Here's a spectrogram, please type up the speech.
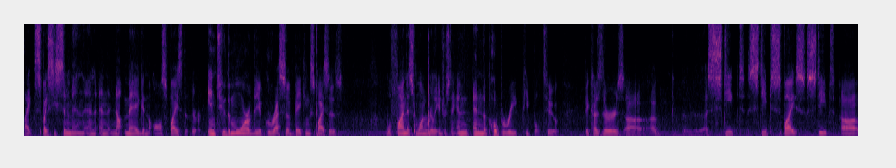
like spicy cinnamon and, and the nutmeg and the allspice that they're into the more of the aggressive baking spices will find this one really interesting and and the potpourri people too because there's a, a, steeped, steeped spice, steeped uh,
